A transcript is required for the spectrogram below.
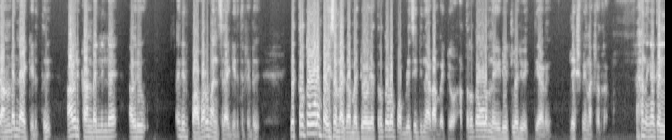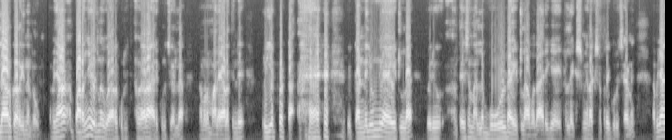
കണ്ടന്റ് ആക്കി എടുത്ത് ആ ഒരു കണ്ടന്റിന്റെ ആ ഒരു അതിന്റെ ഒരു പവർ മനസ്സിലാക്കി എടുത്തിട്ട് എത്രത്തോളം പൈസ ഉണ്ടാക്കാൻ പറ്റുമോ എത്രത്തോളം പബ്ലിസിറ്റി നേടാൻ പറ്റുമോ അത്രത്തോളം നേടിയിട്ടുള്ള ഒരു വ്യക്തിയാണ് ലക്ഷ്മി നക്ഷത്രം. നിങ്ങൾക്ക് എല്ലാവർക്കും അറിയുന്നുണ്ടാവും. അപ്പൊ ഞാൻ പറഞ്ഞു വരുന്നത് വേറെ കുറി വേറെ ആരെ കുറിച്ചല്ല നമ്മുടെ മലയാളത്തിന്റെ പ്രിയപ്പെട്ട കണ്ണിലുണ്ണി ആയിട്ടുള്ള ഒരു അത്യാവശ്യം നല്ല ബോൾഡ് ആയിട്ടുള്ള അവതാരികയായിട്ടുള്ള ലക്ഷ്മി നക്ഷത്രത്തെ കുറിച്ചാണ്. അപ്പൊ ഞാൻ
